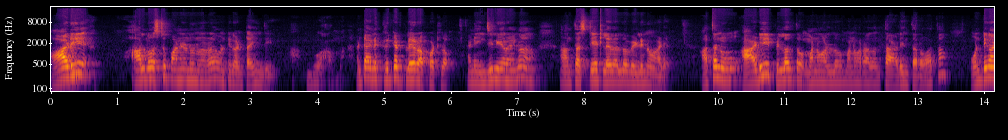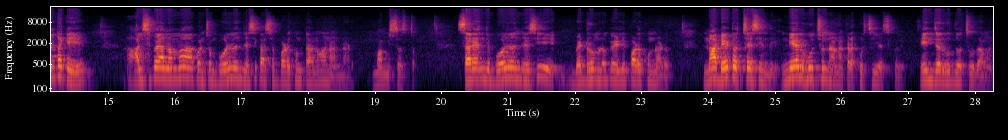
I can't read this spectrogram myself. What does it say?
ఆడి ఆల్మోస్ట్ పన్నెండున్నర ఒంటి గంట అయింది. అంటే ఆయన క్రికెట్ ప్లేయర్ అప్పట్లో. ఆయన ఇంజనీర్ అయినా అంత స్టేట్ లెవెల్లో వెళ్ళిన వాడే అతను ఆడి పిల్లలతో మనవాళ్ళు మనవరాలంతా ఆడిన తర్వాత ఒంటి గంటకి అలసిపోయానమ్మా కొంచెం భోజనం చేసి కాసేపు పడుకుంటాను అని అన్నాడు మా మిస్సెస్తో. సరే అని భోజనం చేసి బెడ్రూమ్లోకి వెళ్ళి పడుకున్నాడు. నా డేట్ వచ్చేసింది. నేను కూర్చున్నాను అక్కడ కుర్చీ వేసుకుని. ఏం జరుగుద్దో చూద్దామని.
